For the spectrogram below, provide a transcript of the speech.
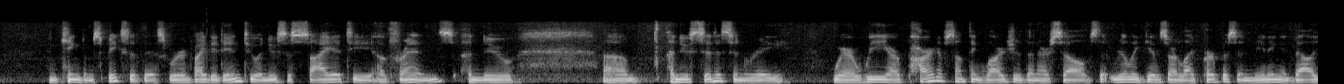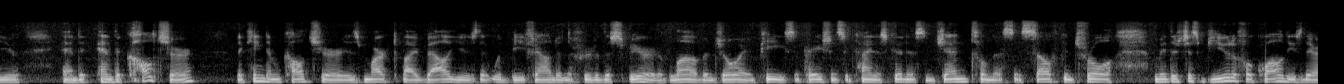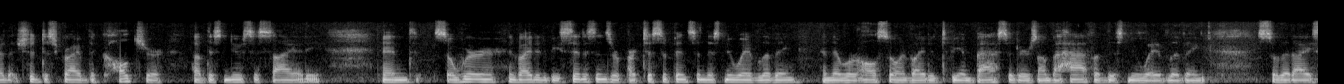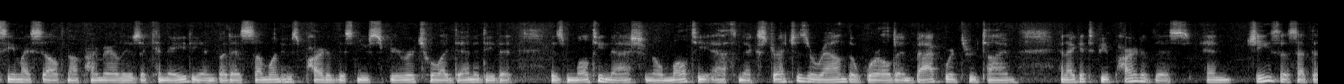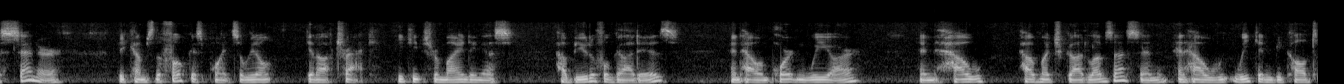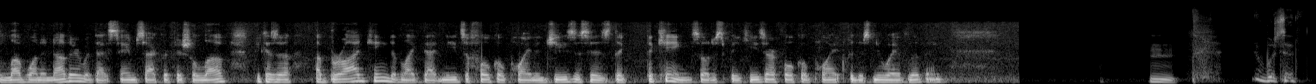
and Kingdom speaks of this, we're invited into a new society of friends, a new, um, a new citizenry where we are part of something larger than ourselves that really gives our life purpose and meaning and value and and the culture the kingdom culture is marked by values that would be found in the fruit of the spirit of love and joy and peace and patience and kindness goodness and gentleness and self-control. I mean there's just beautiful qualities there that should describe the culture of this new society and so we're invited to be citizens or participants in this new way of living and then we're also invited to be ambassadors on behalf of this new way of living so that I see myself not primarily as a Canadian, but as someone who's part of this new spiritual identity that is multinational, multi ethnic, stretches around the world and backward through time. And I get to be part of this. And Jesus at the center becomes the focus point so we don't get off track. He keeps reminding us how beautiful God is and how important we are and how how much God loves us and, and how we can be called to love one another with that same sacrificial love because a, a broad kingdom like that needs a focal point and Jesus is the, the king, so to speak. He's our focal point for this new way of living. Hmm.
